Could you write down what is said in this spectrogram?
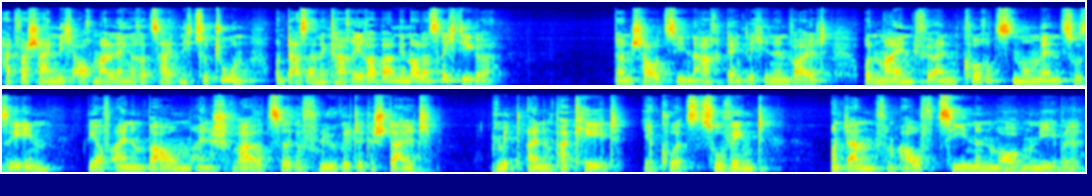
hat wahrscheinlich auch mal längere Zeit nichts zu tun, und da ist eine Carrera-Bahn genau das Richtige. Dann schaut sie nachdenklich in den Wald und meint für einen kurzen Moment zu sehen, wie auf einem Baum eine schwarze, geflügelte Gestalt mit einem Paket ihr kurz zuwinkt und dann vom aufziehenden Morgennebel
